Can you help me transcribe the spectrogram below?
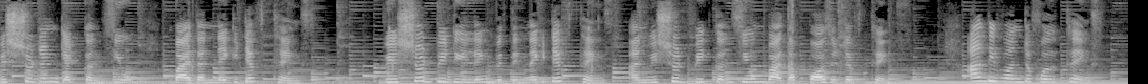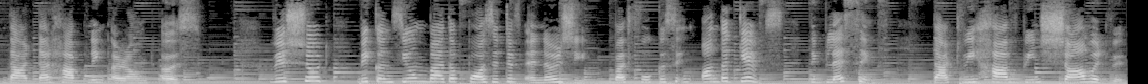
We shouldn't get consumed by the negative things. We should be dealing with the negative things and we should be consumed by the positive things and the wonderful things that are happening around us. We should be consumed by the positive energy by focusing on the gifts, the blessings, that we have been showered with.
